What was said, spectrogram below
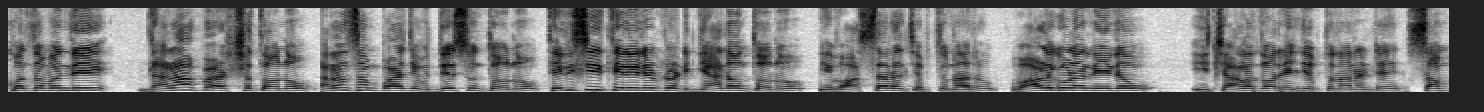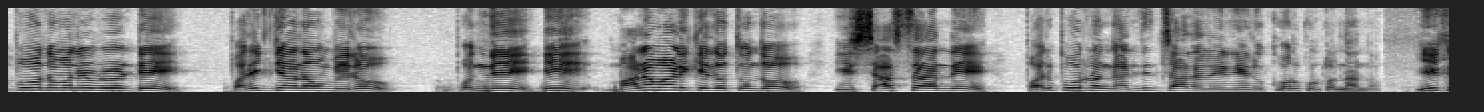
కొంతమంది ధనాపేక్షతోనూ ధనం సంపాదించే ఉద్దేశంతోనూ తెలిసి తెలియనటువంటి జ్ఞానంతోనూ ఈ వాస్తారాలు చెప్తున్నారు. వాళ్ళు కూడా నేను ఈ ఛానల్ ద్వారా ఏం చెప్తున్నానంటే సంపూర్ణమైనటువంటి పరిజ్ఞానం మీరు పొంది ఈ మానవాళికి ఎదుగుతుందో ఈ శాస్త్రాన్ని పరిపూర్ణంగా అందించాలని నేను కోరుకుంటున్నాను. ఇక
